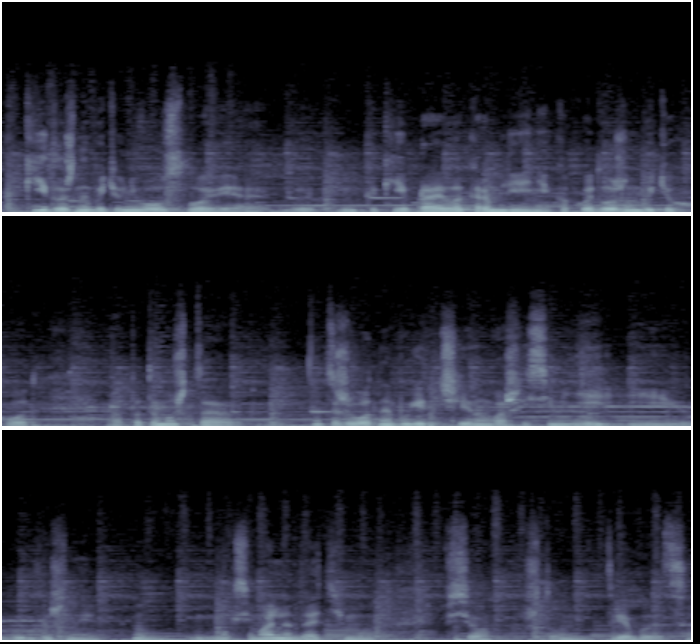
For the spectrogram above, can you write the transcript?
какие должны быть у него условия, какие правила кормления, какой должен быть уход. Потому что это животное будет членом вашей семьи, и вы должны ну, максимально дать ему все, что требуется.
